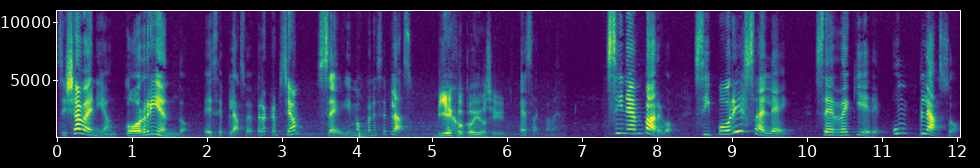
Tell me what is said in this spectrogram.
si ya venían corriendo ese plazo de prescripción, seguimos con ese plazo. Viejo Código Civil. Exactamente. Sin embargo, si por esa ley se requiere un plazo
